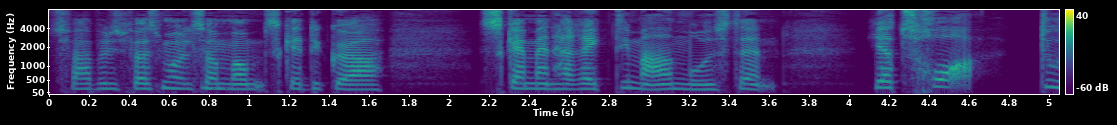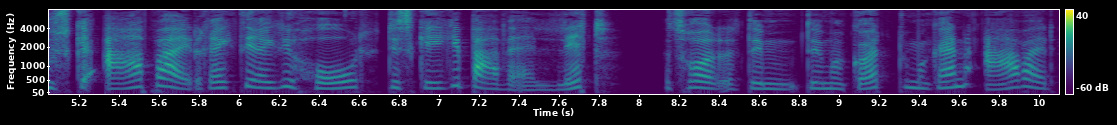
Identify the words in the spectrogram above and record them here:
svare på de spørgsmål, som om, skal det gøre, skal man have rigtig meget modstand? Jeg tror, du skal arbejde rigtig, rigtig hårdt. Det skal ikke bare være let. Jeg tror, at det, det må godt, du må gerne arbejde.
